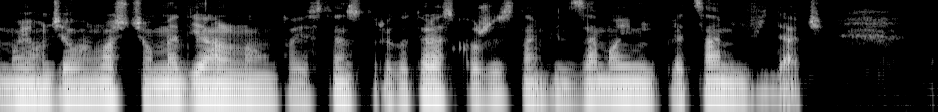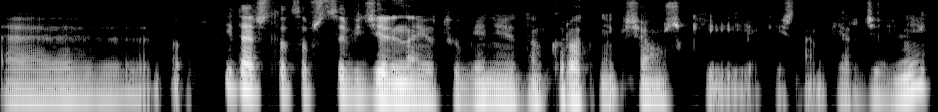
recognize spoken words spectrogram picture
moją działalnością medialną. To jest ten, z którego teraz korzystam, więc za moimi plecami widać E, no, widać to, co wszyscy widzieli na YouTubie niejednokrotnie, książki, jakiś tam pierdzielnik,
